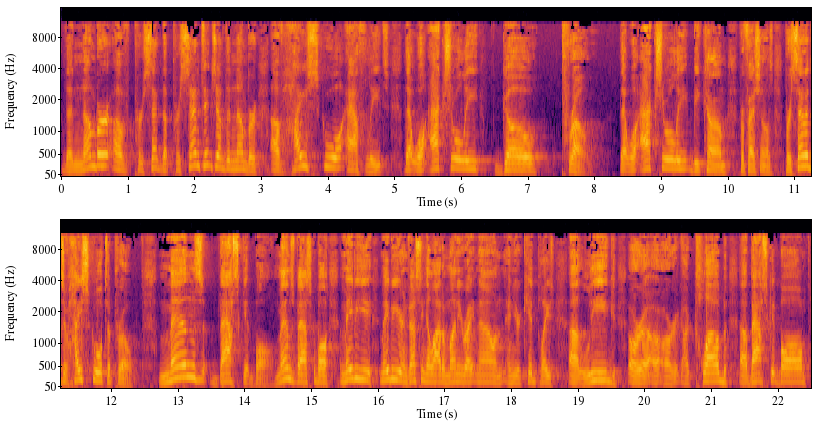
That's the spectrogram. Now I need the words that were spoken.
the number of percent, the percentage of the number of high school athletes that will actually go pro that will actually become professionals. Percentage of high school to pro. Men's basketball. Men's basketball. Maybe you, maybe you're investing a lot of money right now, and, and your kid plays uh, league or, or, or club uh, basketball,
